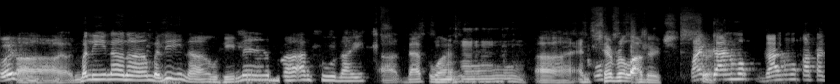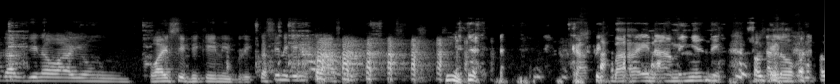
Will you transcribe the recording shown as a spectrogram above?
Uh, malina na, malinaw, Hinebra ang tunay. Uh, that one. Uh, and several others. Mike, Sir. gaano mo, gaano mo katagal ginawa yung YC Bikini Brick? Kasi naging classic. Kapit-bahay namin yan eh. Sa Okay. Caloocan.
